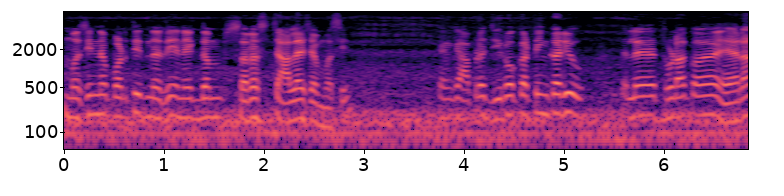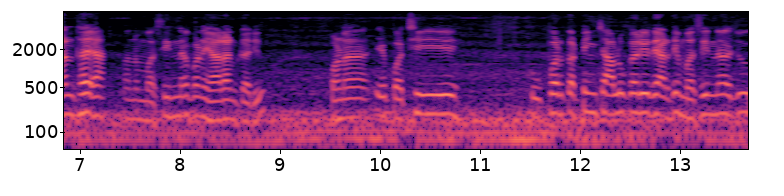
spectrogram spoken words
મશીનને પડતી જ નથી અને એકદમ સરસ ચાલે છે મશીન. કેમ કે આપણે જીરો કટિંગ કર્યું એટલે થોડાક હેરાન થયા અને મશીનને પણ હેરાન કર્યું. પણ એ પછી ઉપર કટિંગ ચાલુ કર્યું ત્યારથી મશીનને હજુ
